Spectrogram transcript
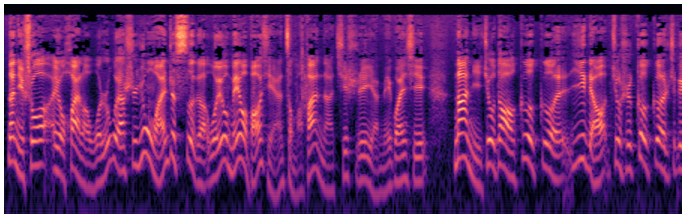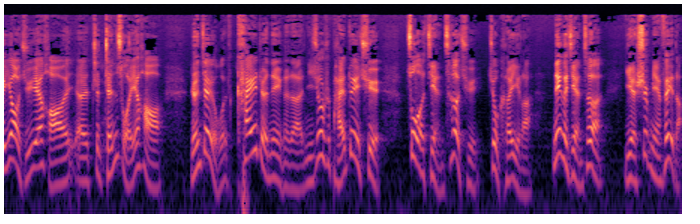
那你说，哎呦，坏了！我如果要是用完这四个，我又没有保险，怎么办呢？其实也没关系。那你就到各个医疗，就是各个这个药局也好，呃，这诊所也好，人家有个开着那个的，你就是排队去做检测去就可以了。那个检测。也是免费的，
